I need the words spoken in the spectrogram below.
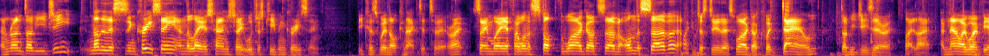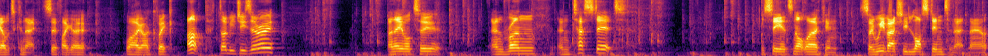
and run WG, none of this is increasing and the latest handshake will just keep increasing because we're not connected to it, right? Same way, if I want to stop the WireGuard server on the server, I can just do this, WireGuard quick down, WG0, like that. And now I won't be able to connect. So if I go WireGuard quick up, WG0, unable to, and run and test it, you see it's not working. So we've actually lost internet now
